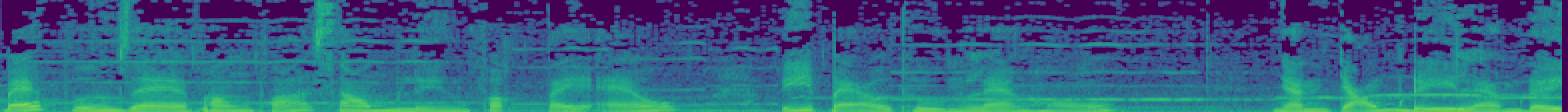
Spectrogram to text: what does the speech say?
Bác vương gia phân phó xong liền phất tay áo Ý bảo thường lan hổ Nhanh chóng đi làm đi.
